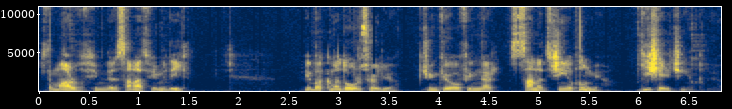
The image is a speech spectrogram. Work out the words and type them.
işte Marvel filmleri sanat filmi değil. Bir bakıma doğru söylüyor. Çünkü o filmler sanat için yapılmıyor. Gişe için yapılıyor.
